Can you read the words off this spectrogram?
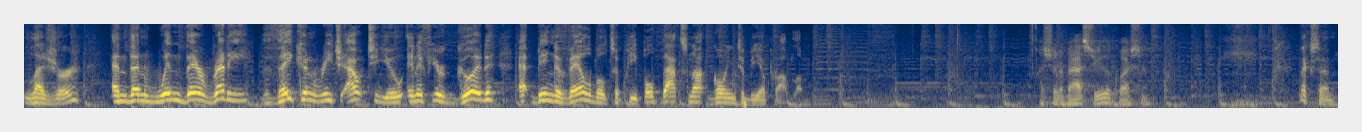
leisure, and then when they're ready, they can reach out to you. And if you're good at being available to people, that's not going to be a problem. I should have asked you the question. Next time.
